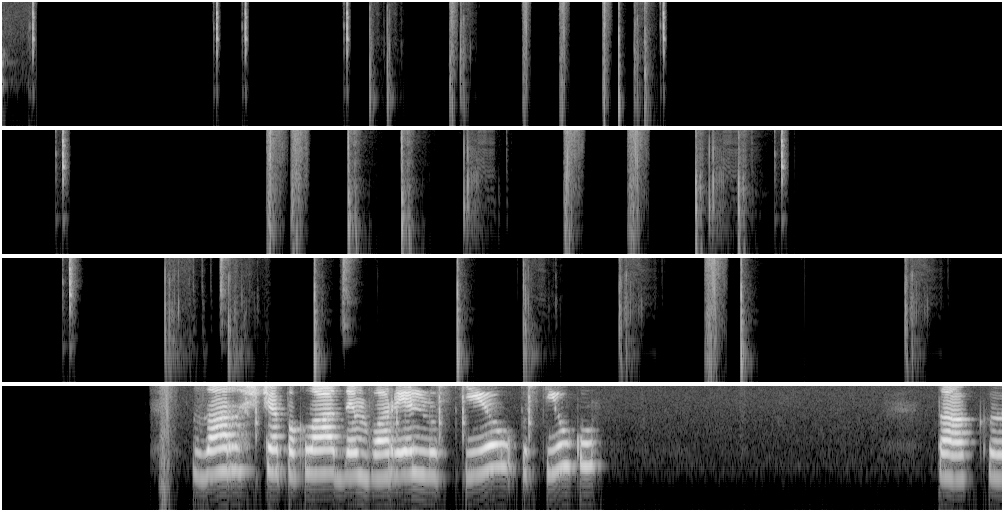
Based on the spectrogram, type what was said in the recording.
Зараз ще покладемо варильну стіл, стілку. Так, е,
